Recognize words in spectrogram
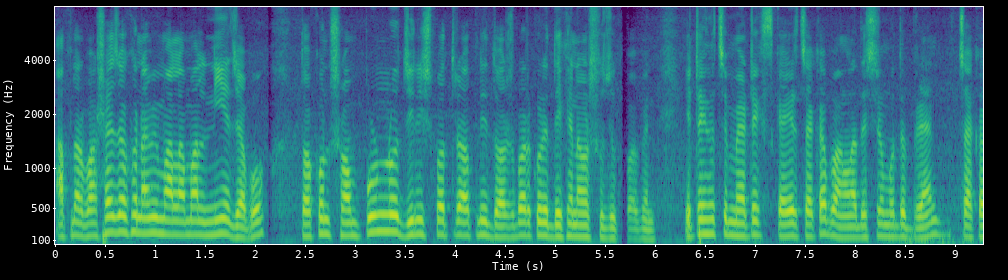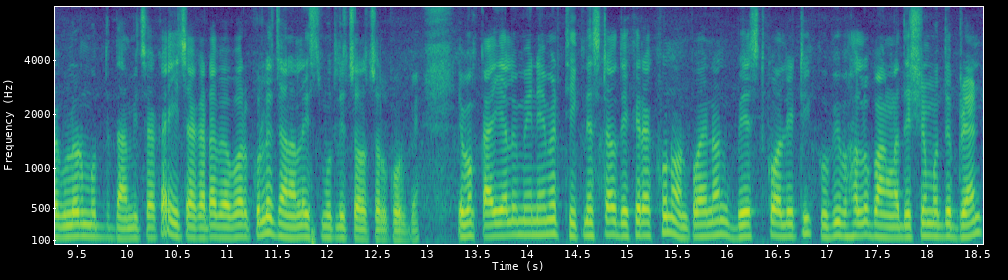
আপনার বাসায় যখন আমি মালামাল নিয়ে যাব, তখন সম্পূর্ণ জিনিসপত্র আপনি দশবার করে দেখে নেওয়ার সুযোগ পাবেন। এটাই হচ্ছে ম্যাটেক্স স্কাইয়ের চাকা। বাংলাদেশের মধ্যে ব্র্যান্ড চাকাগুলোর মধ্যে দামি চাকা। এই চাকাটা ব্যবহার করলে জানালা স্মুথলি চলাচল করবে। এবং কাই অ্যালুমিনিয়ামের থিকনেসটাও দেখে রাখুন। One point one best quality খুবই ভালো বাংলাদেশের মধ্যে ব্র্যান্ড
